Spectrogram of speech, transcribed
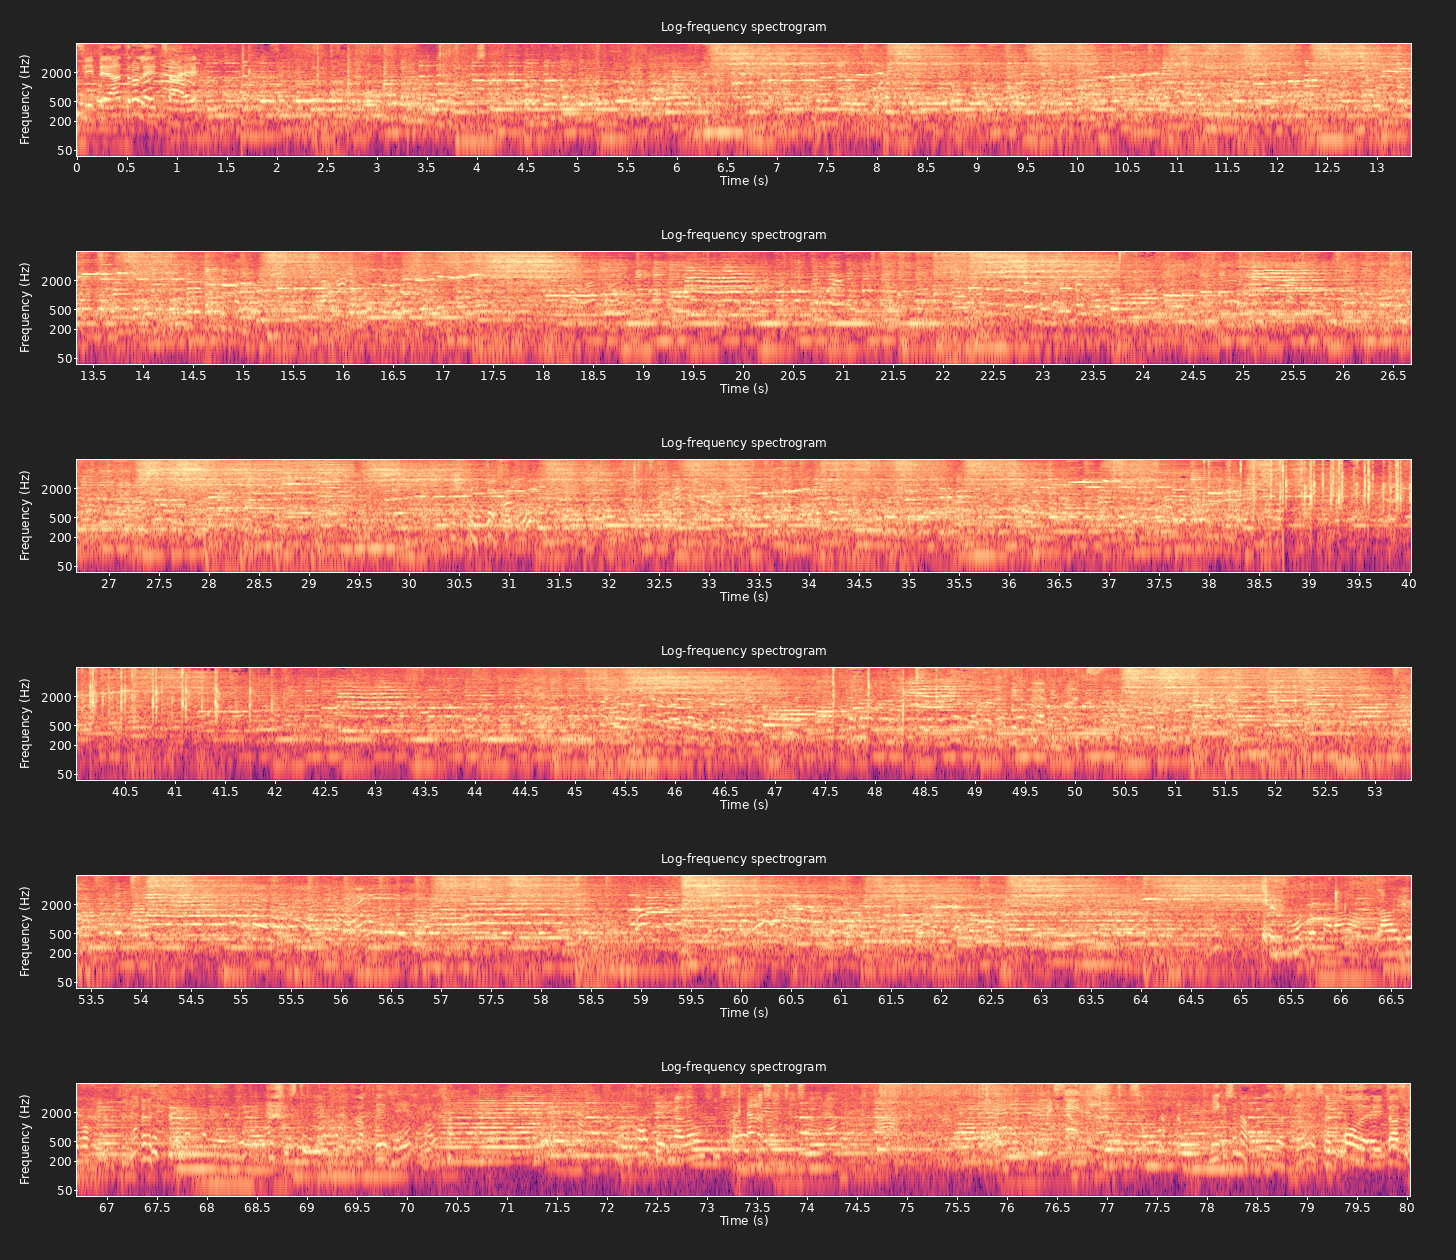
Sí, teatro le echa, ¿eh? La digo, ¿qué susto me ha dado un susto. A los ocho ahora. Mira que son aburridos, ¿eh? Joder, y tanto.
